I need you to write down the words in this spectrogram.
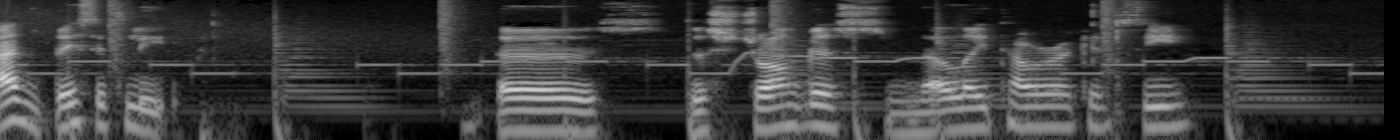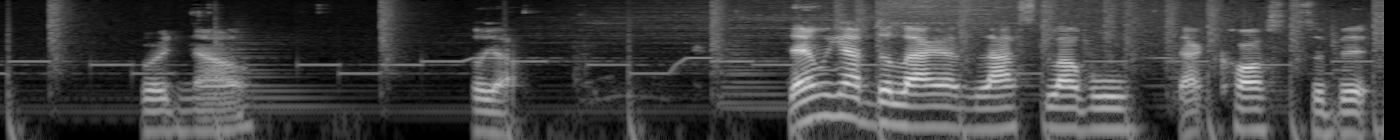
That's basically uh, the strongest melee tower I can see right now. So yeah then we have the last level that costs a bit.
